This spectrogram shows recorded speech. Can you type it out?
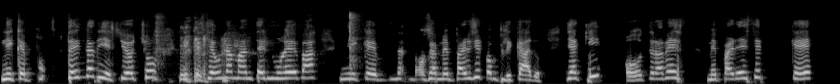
ni que tenga 18, ni que sea una amante nueva, ni que, o sea, me parece complicado. Y aquí, otra vez, me parece que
